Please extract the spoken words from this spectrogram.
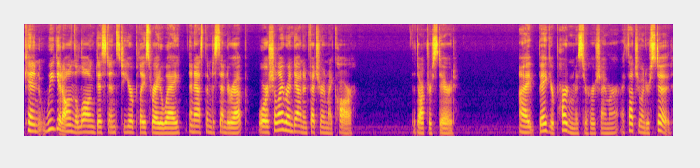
Can we get on the long distance to your place right away and ask them to send her up, or shall I run down and fetch her in my car? The doctor stared. I beg your pardon, Mr. Hersheimmer. I thought you understood.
